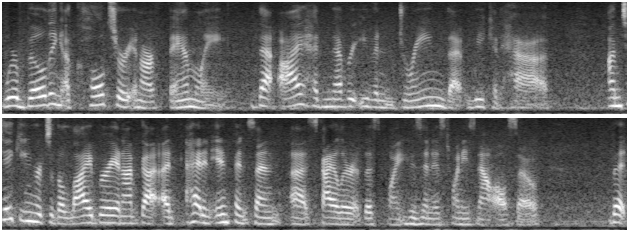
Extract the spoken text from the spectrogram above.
We're building a culture in our family that I had never even dreamed that we could have. I'm taking her to the library, and I've got I had an infant son, uh, Skylar, at this point, who's in his 20s now, also. But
